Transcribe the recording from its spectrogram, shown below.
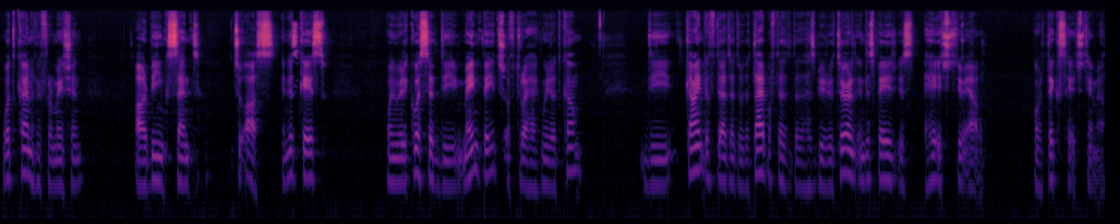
what kind of information are being sent to us. In this case, when we requested the main page of tryhackme.com, the kind of data to the type of data that has been returned in this page is HTML or text HTML.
